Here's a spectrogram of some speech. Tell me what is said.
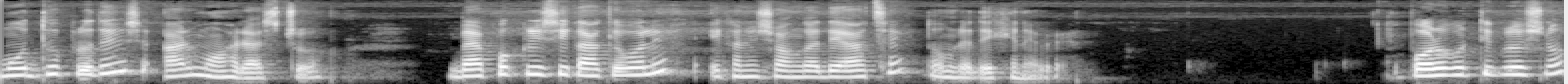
মধ্যপ্রদেশ আর মহারাষ্ট্র। ব্যাপক কৃষি কাকে বলে? এখানে সংজ্ঞা দেওয়া আছে, তোমরা দেখে নেবে। পরবর্তী প্রশ্ন,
